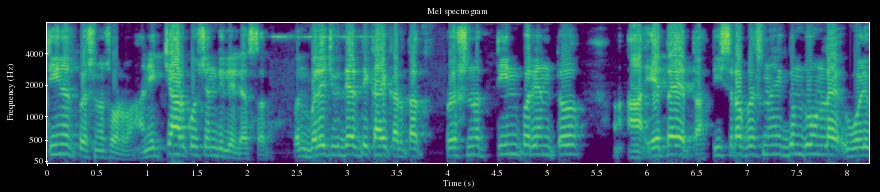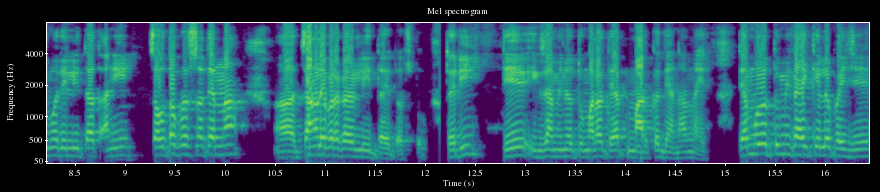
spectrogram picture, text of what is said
तीनच प्रश्न सोडवा आणि एक चार क्वेश्चन दिलेले असतात. पण बरेच विद्यार्थी काय करतात? प्रश्न तीन पर्यंत येता येता. तिसरा प्रश्न एकदम दोन ओळीमध्ये लिहितात आणि चौथा प्रश्न त्यांना चांगल्या प्रकारे लिहिता येत असतो. तरी ते एक्झामिनर तुम्हाला त्यात मार्क देणार नाहीत. त्यामुळे तुम्ही काय केलं पाहिजे?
